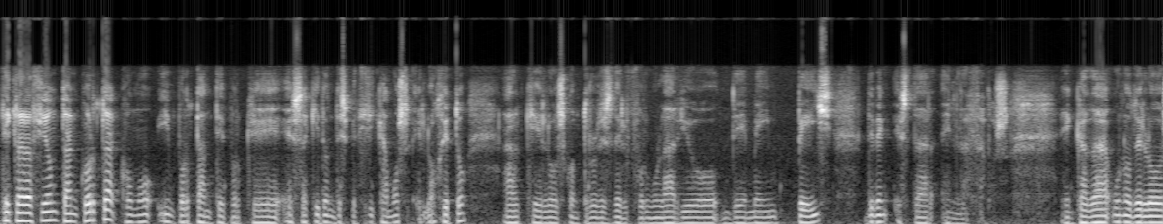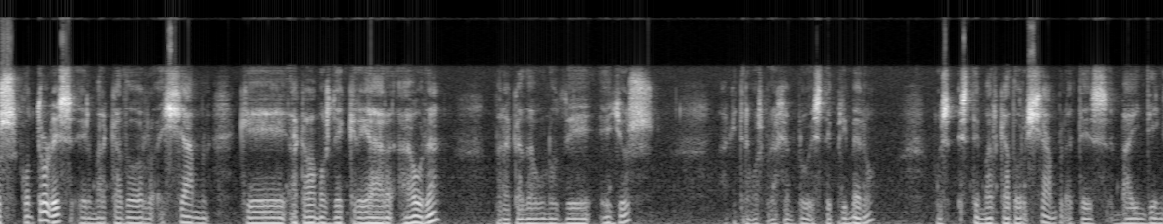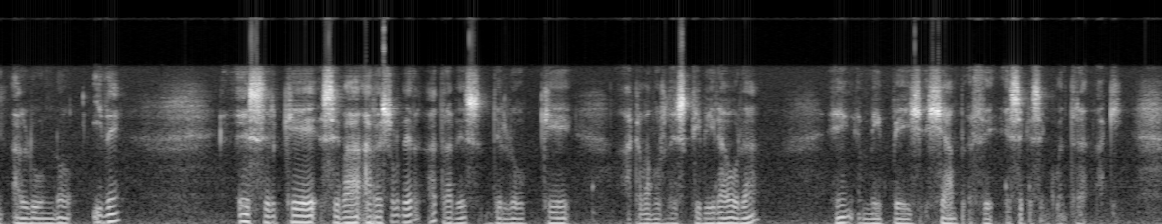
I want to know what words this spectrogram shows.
Declaración tan corta como importante porque es aquí donde especificamos el objeto al que los controles del formulario de main page deben estar enlazados. En cada uno de los controles, el marcador SHAM que acabamos de crear ahora, para cada uno de ellos, aquí tenemos por ejemplo este primero, pues este marcador sample es binding alumno id es el que se va a resolver a través de lo que acabamos de escribir ahora en mi page cs que se encuentra aquí.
